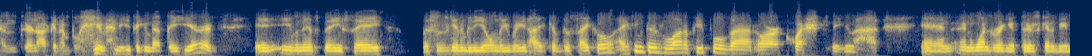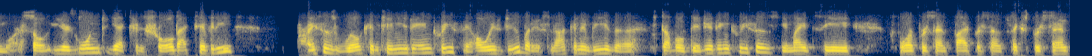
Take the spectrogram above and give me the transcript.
and they're not going to believe anything that they hear, and even if they say this is going to be the only rate hike of the cycle, I think there's a lot of people that are questioning that and and wondering if there's going to be more. So you're going to get controlled activity prices will continue to increase. They always do, but it's not going to be the double digit increases. You might see 4%, 5%, 6%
